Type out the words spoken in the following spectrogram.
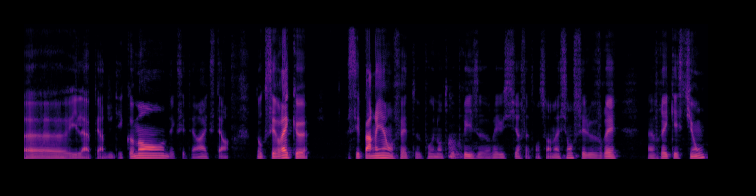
il a perdu des commandes, etc., etc. Donc, c'est vrai que c'est pas rien en fait pour une entreprise réussir sa transformation. C'est le vrai, la vraie question.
